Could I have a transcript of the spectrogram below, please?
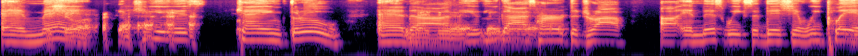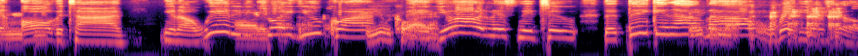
And man, sure. the kids came through, and uh, you, you guys heard the drop uh, in this week's edition. We play it Mhm. all the time. You know, we're the Detroit. Youth Choir, Youth Choir. and you're listening to the Thinking Out Loud radio show.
